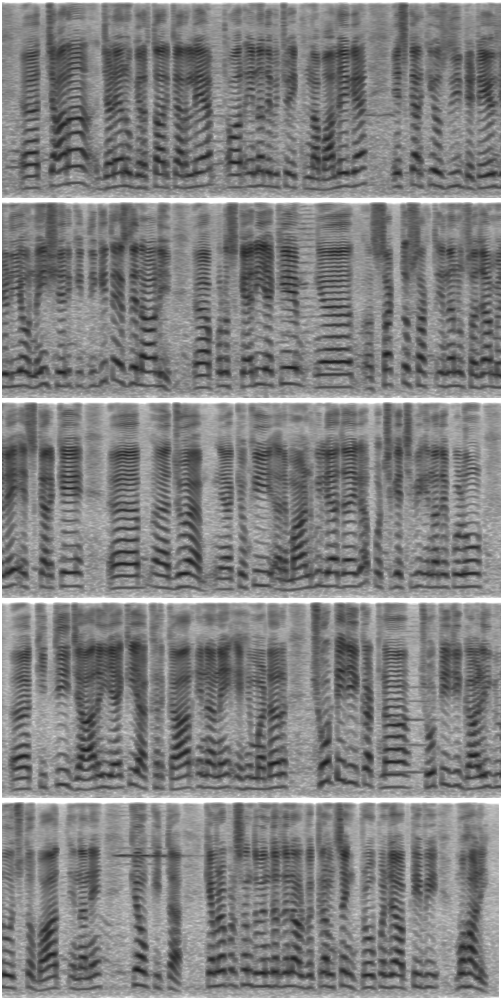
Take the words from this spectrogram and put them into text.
ਚਾਰਾਂ ਜਣਿਆਂ ਨੂੰ ਗ੍ਰਿਫਤਾਰ ਕਰ ਲਿਆ ਔਰ ਇਹਨਾਂ ਦੇ ਵਿੱਚੋਂ ਇੱਕ ਨਾਬਾਲਿਗ ਹੈ। ਇਸ ਕਰਕੇ ਉਸ ਦੀ ਡਿਟੇਲ ਜਿਹੜੀ ਹੈ ਉਹ ਨਹੀਂ ਸ਼ੇਅਰ ਕੀਤੀ ਗਈ। ਤੇ ਇਸ ਦੇ ਨਾਲ ਹੀ ਪੁਲਿਸ ਕਹਿ ਰਹੀ ਹੈ ਕਿ ਸਖਤ ਤੋਂ ਸਖਤ ਇਹਨਾਂ ਨੂੰ ਸਜ਼ਾ ਮਿਲੇ। ਇਸ ਕਰਕੇ ਜੋ ਹੈ ਕਿਉਂਕਿ ਰਿਮਾਂਡ ਵੀ ਲਿਆ ਜਾਏਗਾ। ਪੁੱਛਗਿੱਛ ਵੀ ਇਹਨਾਂ ਦੇ ਕੋਲੋਂ ਕੀਤੀ ਜਾ ਰਹੀ ਹੈ ਕਿ ਆਖਰਕਾਰ ਇਹਨਾਂ ਨੇ ਇਹ ਮਰਡਰ ਛੋਟੀ ਜੀ ਘਟਨਾ, ਛੋਟੀ ਜੀ ਗਾਲੀ ਗਲੋਚ ਤੋਂ ਬਾਅਦ ਇਹਨਾਂ ਨੇ ਕਿਉਂ ਕੀਤਾ? ਕੈਮਰਾ ਪਰਸਨ ਦਵਿੰਦਰ ਦੇ ਨਾਲ ਵਿਕਰਮ ਸਿੰਘ, ਪ੍ਰੋ ਪੰਜਾਬ ਟੀਵੀ, ਮੋਹਾਲੀ।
